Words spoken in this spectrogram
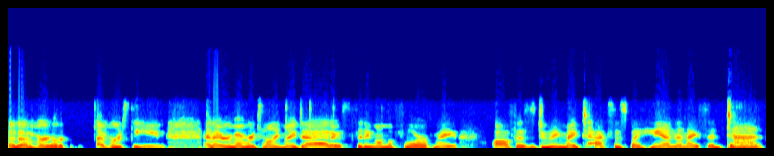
had ever ever seen. And I remember telling my dad, I was sitting on the floor of my office doing my taxes by hand and I said, "Dad,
